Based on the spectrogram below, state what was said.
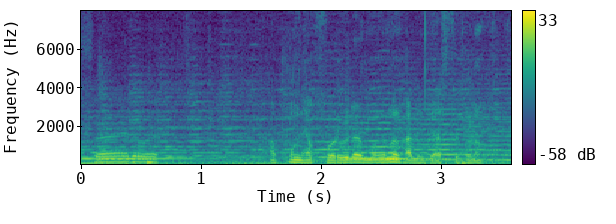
सर्व आपण या फोर व्हीलरमधूनच आलो जास्त करून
